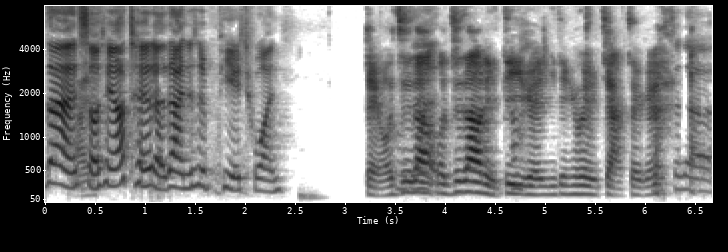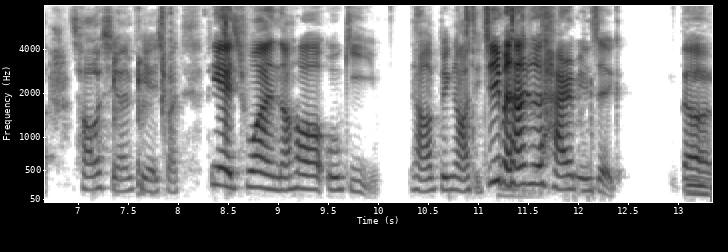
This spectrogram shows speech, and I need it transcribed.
当然，首先要推的当然就是 PH One。对，我知道，我知道你第一个一定会讲这个。真的 超喜欢 PH One，PH One，然后 Ugi，然后 Big Naughty，基本上就是 Higher Music 的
